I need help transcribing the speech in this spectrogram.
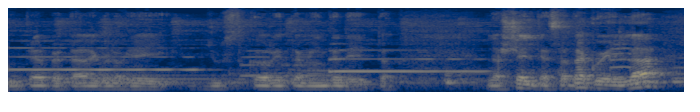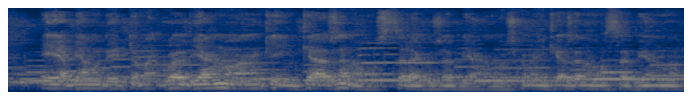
interpretare quello che hai giusto, correttamente detto. La scelta è stata quella e abbiamo detto, ma guardiamo anche in casa nostra cosa abbiamo. Siccome in casa nostra abbiamo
